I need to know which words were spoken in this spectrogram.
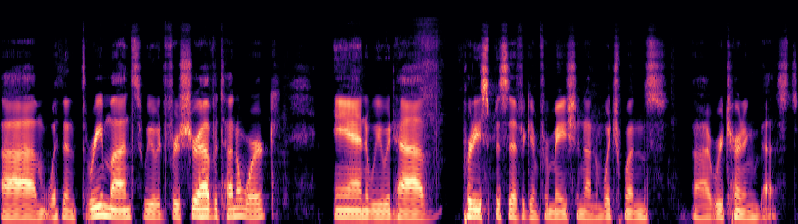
um, within three months we would for sure have a ton of work and we would have pretty specific information on which one's uh, returning best.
